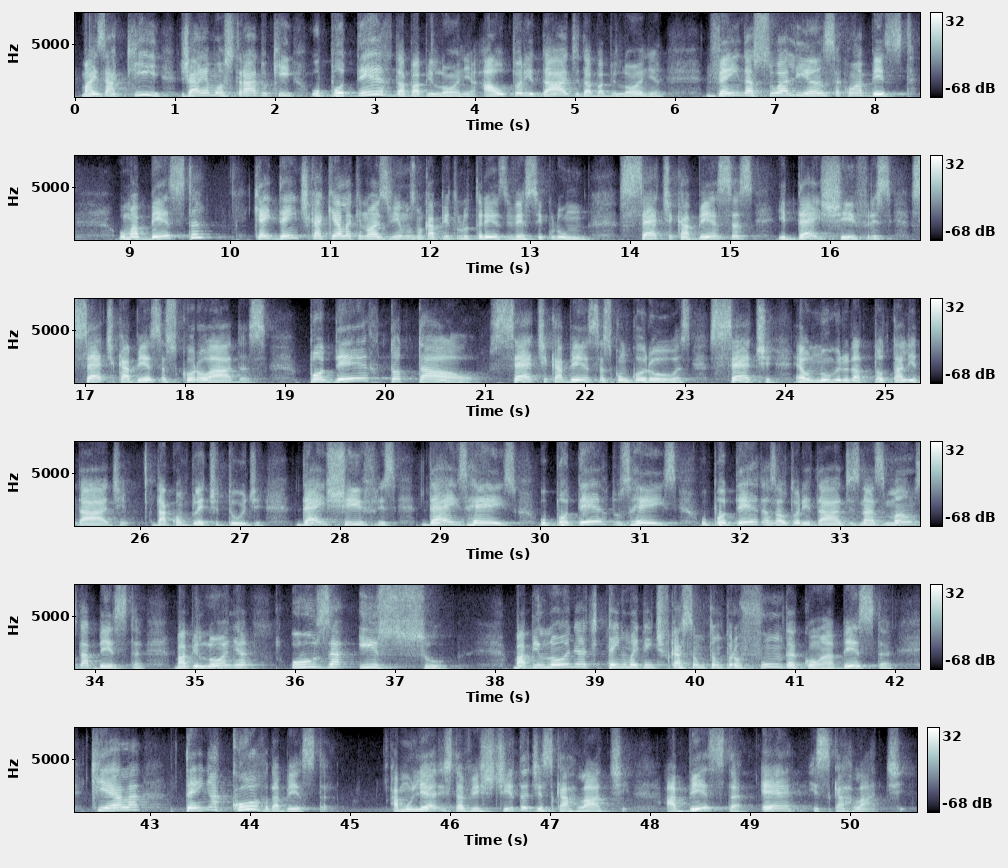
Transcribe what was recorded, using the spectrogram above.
Mas aqui já é mostrado que o poder da Babilônia, a autoridade da Babilônia, vem da sua aliança com a besta. Uma besta que é idêntica àquela que nós vimos no capítulo 13, versículo 1. Sete cabeças e dez chifres, sete cabeças coroadas. Poder total, sete cabeças com coroas. Sete é o número da totalidade, da completitude. Dez chifres, dez reis, o poder dos reis, o poder das autoridades nas mãos da besta. Babilônia usa isso Babilônia tem uma identificação tão profunda com a besta que ela tem a cor da besta. A mulher está vestida de escarlate, a besta é escarlate.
